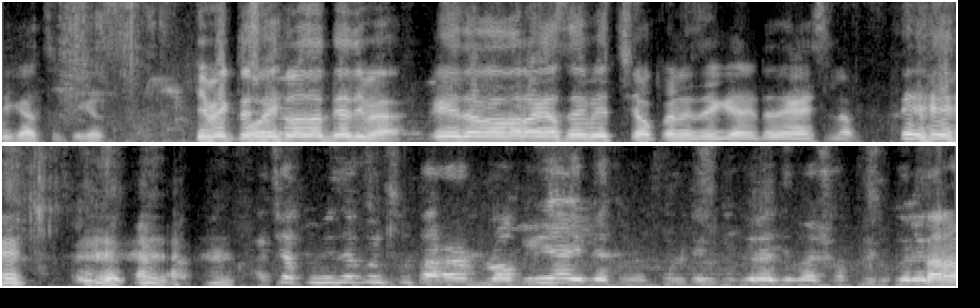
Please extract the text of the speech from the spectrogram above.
ঠিক আছে? ঠিক আছে। এই ব্যাগটা সত্তর হাজার দিয়ে দিবা। এই দাদা দাদার কাছে বেচছি ওখানে যে গাড়িটা দেখাইছিলাম। আচ্ছা তুমি যে কইছো তারা ব্লগ নিয়ে আইলে তুমি ফুল ট্যাঙ্কি করে দিবা সবকিছু করে তারা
